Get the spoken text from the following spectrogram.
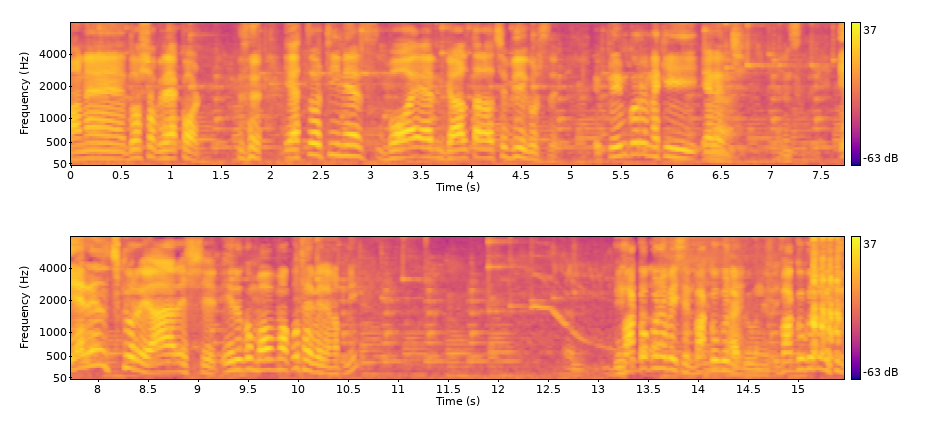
মানে দর্শক রেকর্ড। এত টিনেজ বয় অ্যান্ড গার্ল তারা হচ্ছে বিয়ে করছে। প্রেম করে নাকি অ্যারেঞ্জ অ্যারেঞ্জ করে। আর এরকম বাবা মা কোথায় পেলেন আপনি? ভাগ্য। গুণে পেয়েছেন ভাগ্য গুণে ভাগ্য পেয়েছেন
